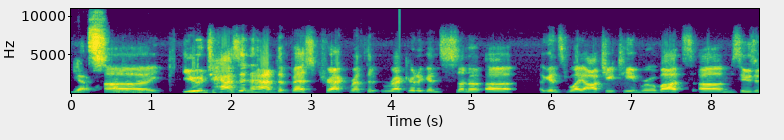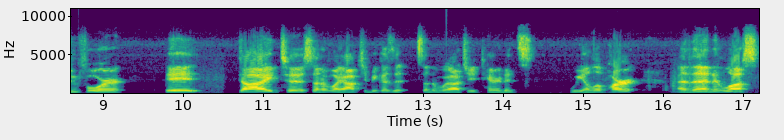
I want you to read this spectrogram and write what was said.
Yes. Uh, Huge hasn't had the best track record against Son of, uh against Whyachi Team Robots. Um, season four, it died to Son of Whyachi because it Son of Whyachi teared its wheel apart, and then it lost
